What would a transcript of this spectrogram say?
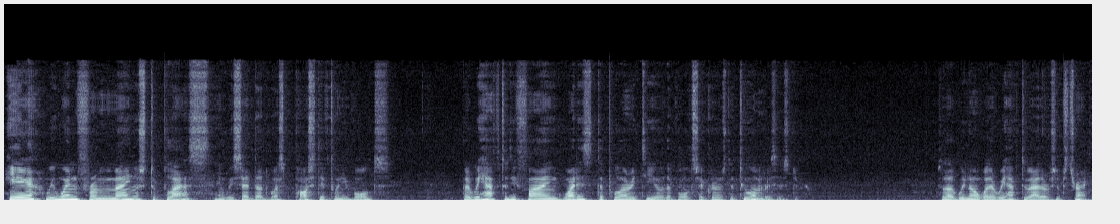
Here we went from minus to plus and we said that was positive 20 volts. But we have to define what is the polarity of the volts across the 2 ohm resistor. So that we know whether we have to add or subtract.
